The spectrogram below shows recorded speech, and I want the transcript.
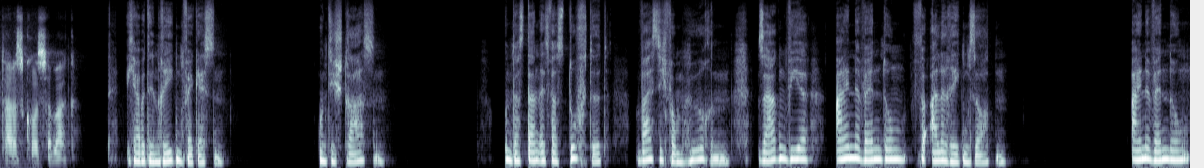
Taras Korsabak. Ich habe den Regen vergessen. Und die Straßen. Und dass dann etwas duftet, weiß ich vom Hören. Sagen wir eine Wendung für alle Regensorten. Eine Wendung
